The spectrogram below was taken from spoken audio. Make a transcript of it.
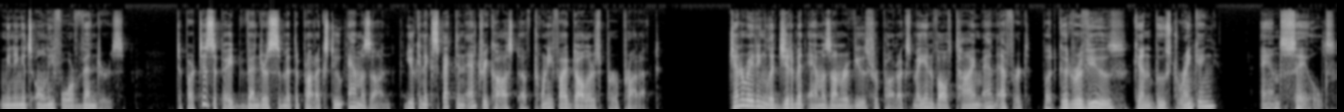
meaning it's only for vendors. To participate, vendors submit the products to Amazon. You can expect an entry cost of $25 per product. Generating legitimate Amazon reviews for products may involve time and effort, but good reviews can boost ranking and sales.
